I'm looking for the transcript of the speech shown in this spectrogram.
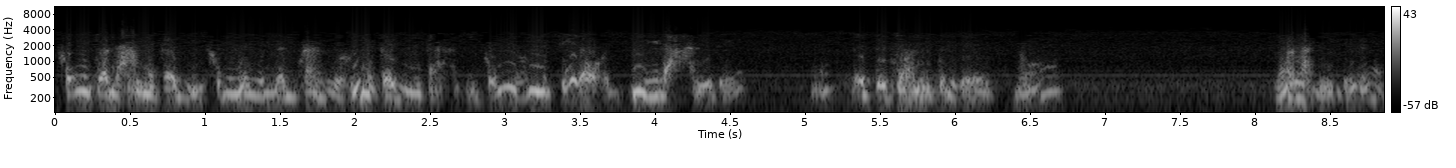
không cho làm một cái gì không nên dân ta hưởng một cái gì cả thì cũng có một chế độ gì đã như thế để tôi cho những vấn đề nó nó là như thế này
